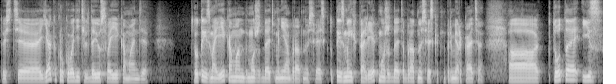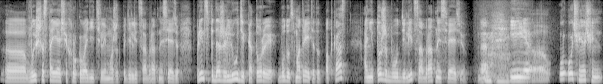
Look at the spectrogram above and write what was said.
То есть э, я как руководитель даю своей команде, кто-то из моей команды может дать мне обратную связь, кто-то из моих коллег может дать обратную связь, как, например, Катя. А кто-то из э, вышестоящих руководителей может поделиться обратной связью. В принципе, даже люди, которые будут смотреть этот подкаст, они тоже будут делиться обратной связью. Да? И э, очень-очень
